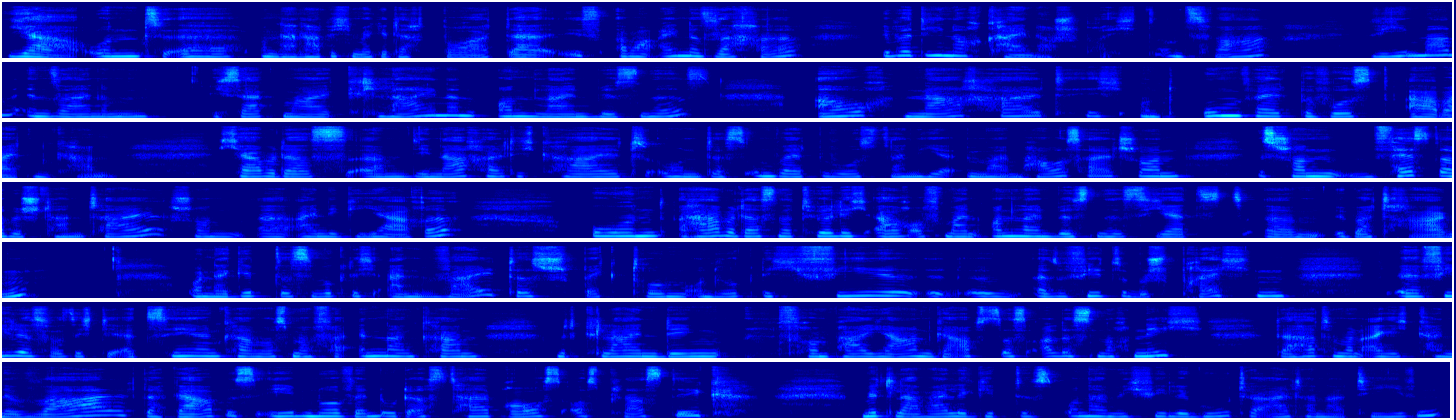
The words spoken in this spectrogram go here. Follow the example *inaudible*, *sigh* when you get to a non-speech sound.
Ja, und, äh, und dann habe ich mir gedacht, boah, da ist aber eine Sache, über die noch keiner spricht. Und zwar, wie man in seinem, ich sag mal, kleinen Online-Business auch nachhaltig und umweltbewusst arbeiten kann. Ich habe das, ähm, die Nachhaltigkeit und das Umweltbewusstsein hier in meinem Haushalt schon, ist schon ein fester Bestandteil, schon äh, einige Jahre und habe das natürlich auch auf mein Online-Business jetzt ähm, übertragen. Und da gibt es wirklich ein weites Spektrum und wirklich viel, äh, äh, also viel zu besprechen, äh, vieles, was ich dir erzählen kann, was man verändern kann mit kleinen Dingen. Vor ein paar Jahren gab es das alles noch nicht. Da hatte man eigentlich keine Wahl. Da gab es eben nur, wenn du das Teil brauchst, aus Plastik. Mittlerweile gibt es unheimlich viele gute Alternativen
